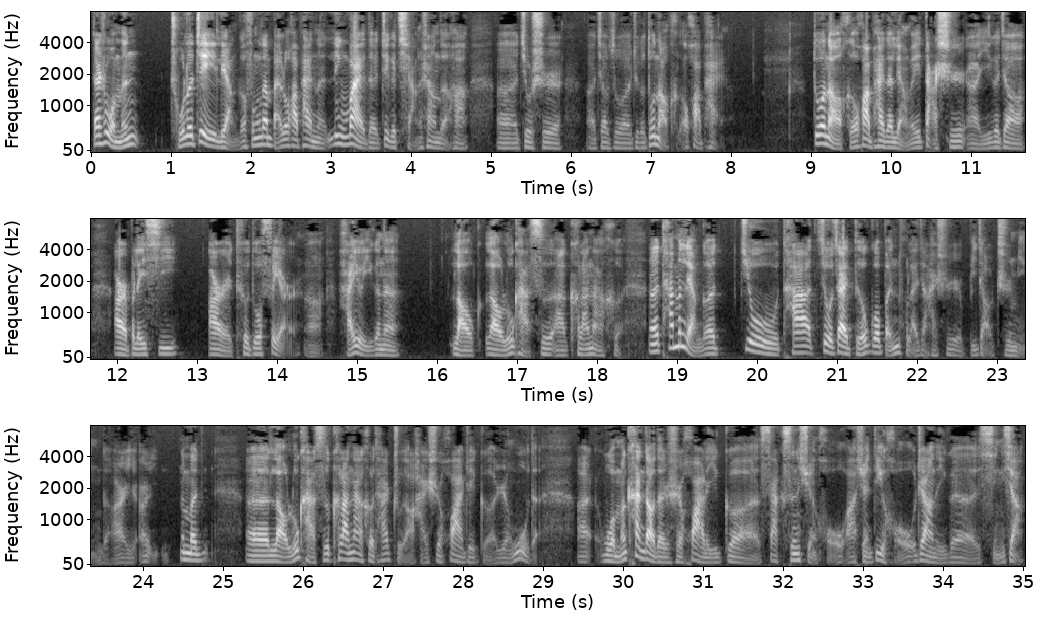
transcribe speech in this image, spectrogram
但是我们除了这两个枫丹白露画派呢，另外的这个墙上的哈呃就是呃叫做这个多瑙河画派。多瑙河画派的两位大师啊，一个叫阿尔布雷西阿尔特多费尔啊，还有一个呢，老老卢卡斯啊克拉纳赫。呃，他们两个就他就在德国本土来讲还是比较知名的，而而那么呃老卢卡斯克拉纳赫他主要还是画这个人物的啊，我们看到的是画了一个萨克森选侯啊选帝侯这样的一个形象，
